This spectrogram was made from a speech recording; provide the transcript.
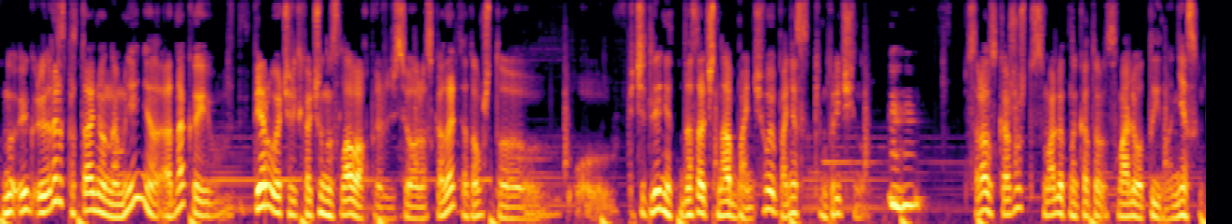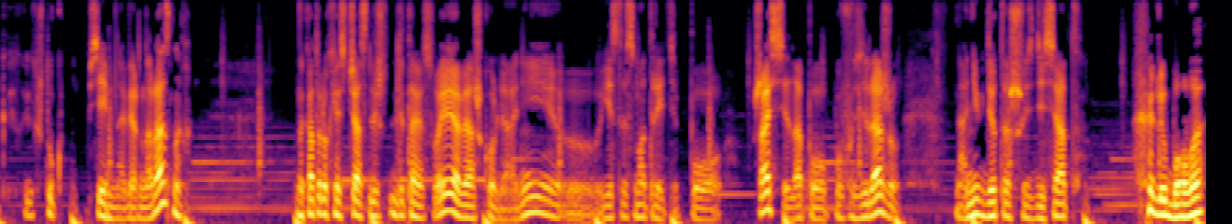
Ну, это распространенное мнение, однако в первую очередь хочу на словах, прежде всего, рассказать о том, что впечатление достаточно обманчивое по нескольким причинам. Угу. Сразу скажу, что самолет, на который... самолеты, на несколько их штук, семь, наверное, разных, на которых я сейчас летаю в своей авиашколе, они, э, если смотреть по шасси, да, по, по фюзеляжу, они где-то 60 любого,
